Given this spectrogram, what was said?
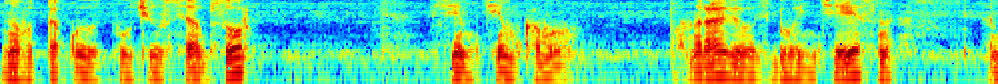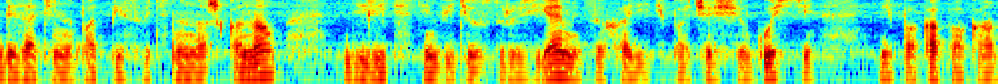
Ну вот такой вот получился обзор. Всем тем, кому понравилось, было интересно, обязательно подписывайтесь на наш канал, делитесь этим видео с друзьями, заходите почаще в гости и пока-пока.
